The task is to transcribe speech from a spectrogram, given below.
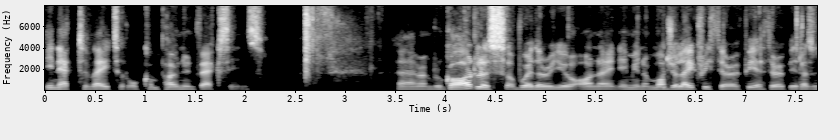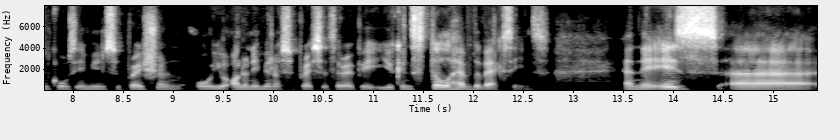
inactivated or component vaccines. Um, regardless of whether you're on an immunomodulatory therapy, a therapy that doesn't cause immune suppression, or you're on an immunosuppressive therapy, you can still have the vaccines. And there is uh,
